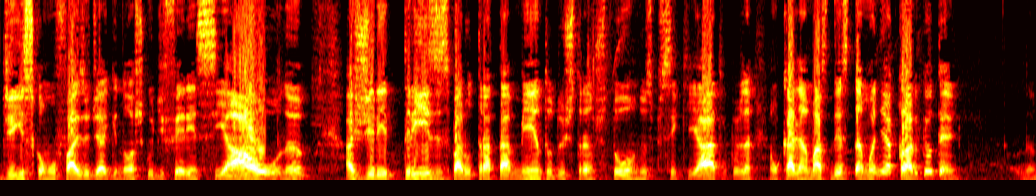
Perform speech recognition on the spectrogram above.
diz, como faz o diagnóstico diferencial, né? as diretrizes para o tratamento dos transtornos psiquiátricos. Né? É um calhamaço desse tamanho e é claro que eu tenho. Né?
